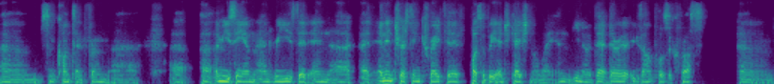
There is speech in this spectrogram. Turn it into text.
um, some content from uh, uh, a museum and reused it in uh, an interesting, creative, possibly educational way. And, you know, there, there are examples across um,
